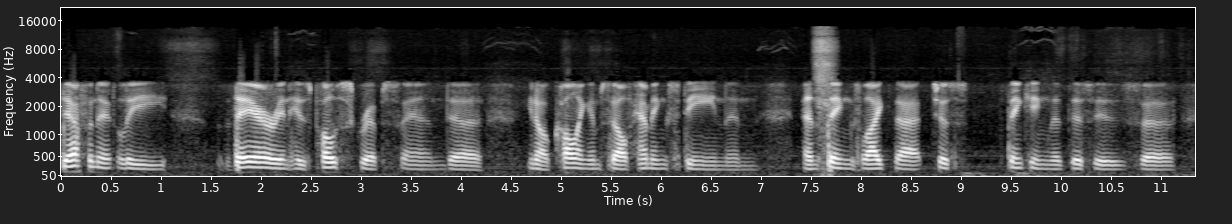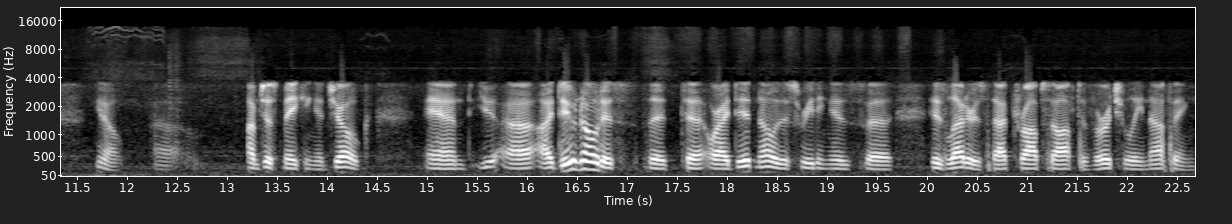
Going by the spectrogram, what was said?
definitely there in his postscripts, and uh, you know, calling himself Hemingstein and and things like that. Just thinking that this is, uh, you know, uh, I'm just making a joke. And you, uh, I do notice that, uh, or I did notice reading his uh, his letters that drops off to virtually nothing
